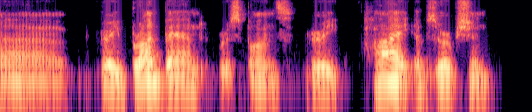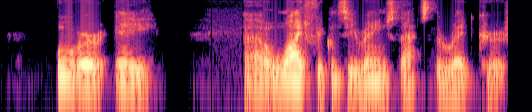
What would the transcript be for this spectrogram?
uh, very broadband response, very high absorption over a uh, wide frequency range. That's the red curve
